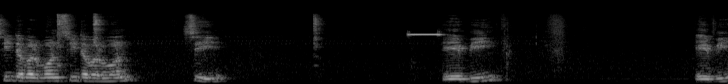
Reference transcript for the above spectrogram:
C double one C double one C A B A B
